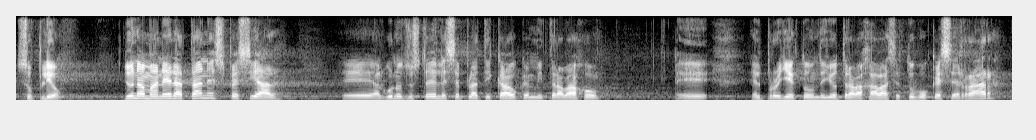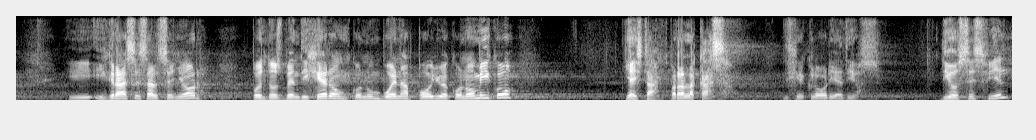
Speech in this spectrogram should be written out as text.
suplió de una manera tan especial. Eh, algunos de ustedes les he platicado que en mi trabajo, eh, el proyecto donde yo trabajaba se tuvo que cerrar y, gracias al Señor, pues nos bendijeron con un buen apoyo económico y ahí está, para la casa. Dije, gloria a Dios. Dios es fiel.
